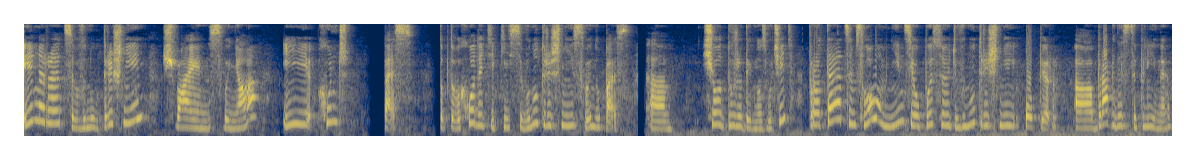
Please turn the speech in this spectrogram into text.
innere – це внутрішній, Schwein – свиня і Hund – пес. Тобто виходить якийсь внутрішній свинопес. Е, що дуже дивно звучить. Проте цим словом німці описують внутрішній опір, брак дисципліни.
